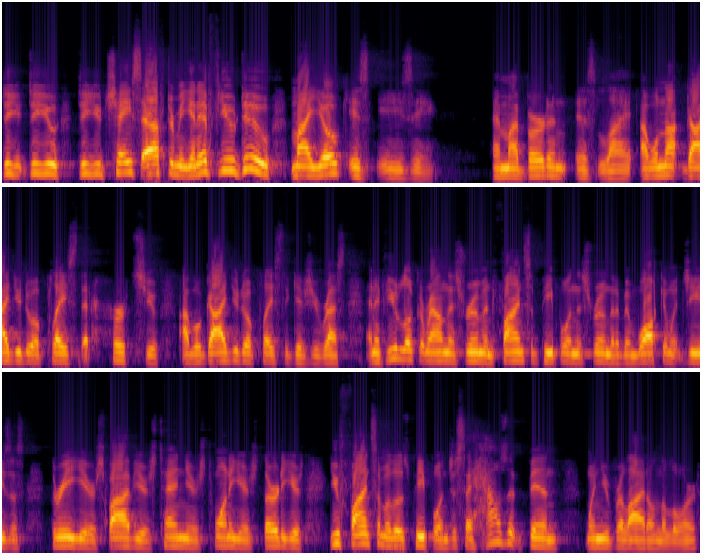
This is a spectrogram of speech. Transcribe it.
do you, do you, do you chase after me? And if you do, my yoke is easy and my burden is light. I will not guide you to a place that hurts you. I will guide you to a place that gives you rest. And if you look around this room and find some people in this room that have been walking with Jesus three years, five years, 10 years, 20 years, 30 years, you find some of those people and just say, How's it been when you've relied on the Lord?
